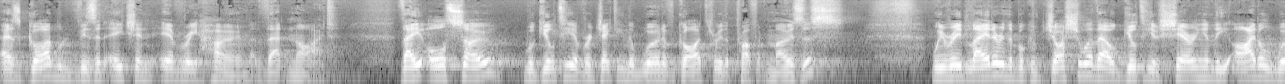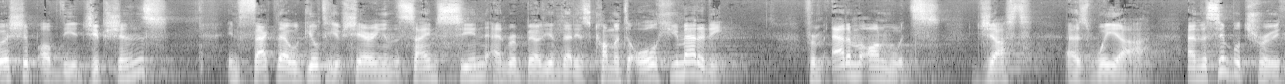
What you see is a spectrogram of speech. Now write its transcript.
as God would visit each and every home that night. They also were guilty of rejecting the word of God through the prophet Moses. We read later in the book of Joshua, they were guilty of sharing in the idol worship of the Egyptians. In fact, they were guilty of sharing in the same sin and rebellion that is common to all humanity, from Adam onwards, just as we are. And the simple truth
